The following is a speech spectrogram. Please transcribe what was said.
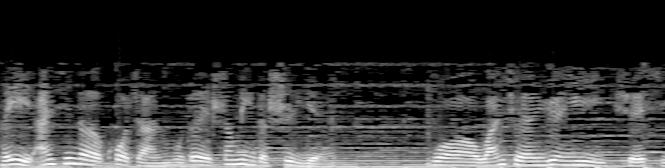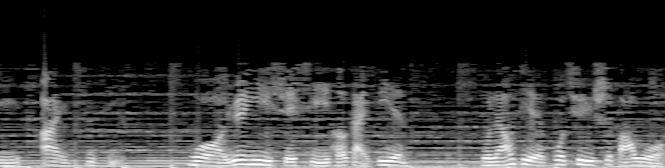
可以安心的扩展我对生命的视野，我完全愿意学习爱自己，我愿意学习和改变。我了解过去是把我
